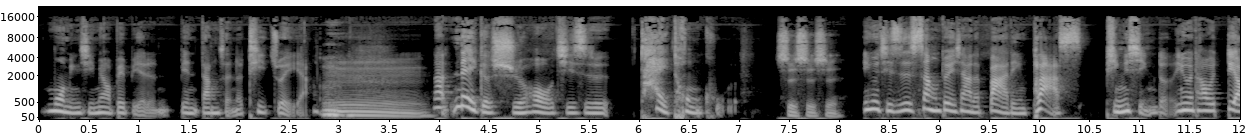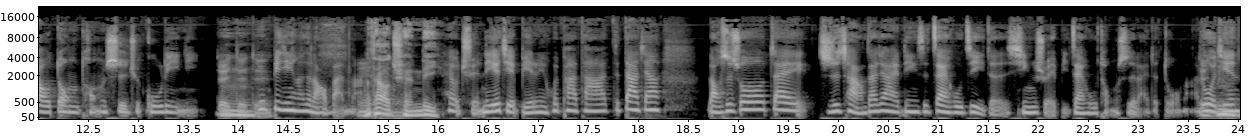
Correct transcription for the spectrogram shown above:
莫名其妙被别人变当成了替罪羊。嗯，那那个时候其实太痛苦了。是是是，因为其实上对下的霸凌 plus 平行的，因为他会调动同事去孤立你。对对对，因为毕竟他是老板嘛，他有权利，他有权利，而且别人也会怕他。大家老实说，在职场，大家一定是在乎自己的薪水比在乎同事来得多嘛。如果今天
